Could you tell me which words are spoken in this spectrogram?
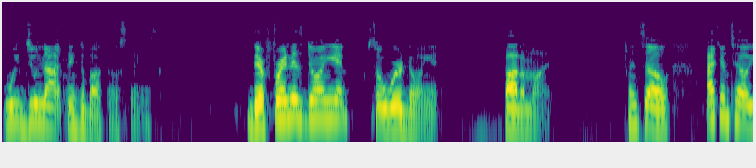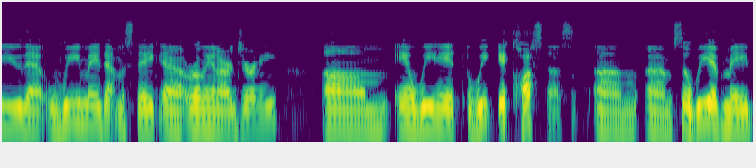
We do not think about those things. Their friend is doing it, so we're doing it. Bottom line. And so I can tell you that we made that mistake uh, early in our journey. Um, and we had we it cost us. Um, um, so we have made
